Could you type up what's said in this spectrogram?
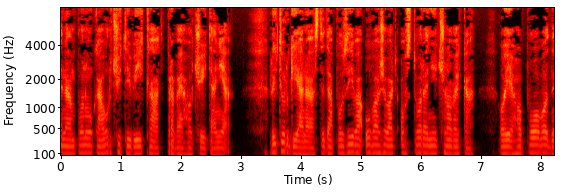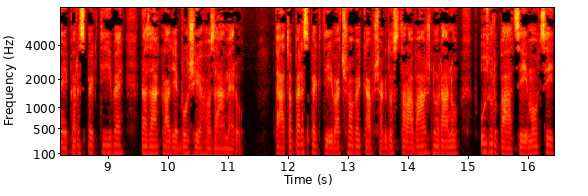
nám ponúka určitý výklad prvého čítania. Liturgia nás teda pozýva uvažovať o stvorení človeka, o jeho pôvodnej perspektíve na základe Božieho zámeru. Táto perspektíva človeka však dostala vážnu ranu v uzurpácii moci,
